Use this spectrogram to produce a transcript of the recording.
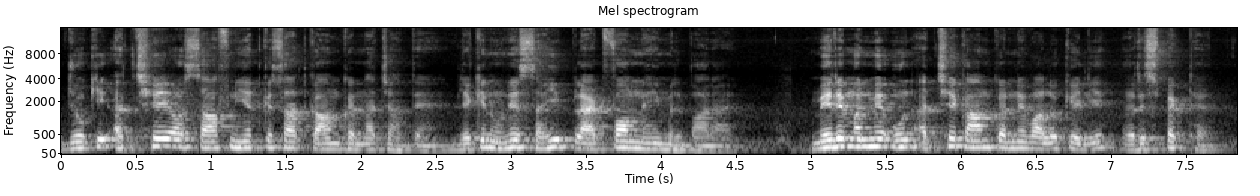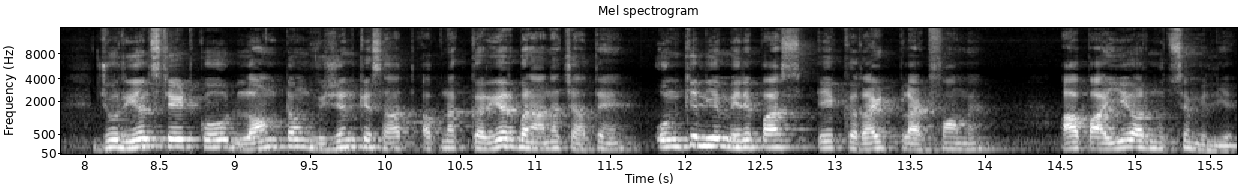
जो कि अच्छे और साफ़ नीयत के साथ काम करना चाहते हैं, लेकिन उन्हें सही प्लेटफॉर्म नहीं मिल पा रहा है। मेरे मन में उन अच्छे काम करने वालों के लिए रिस्पेक्ट है, जो रियल स्टेट को लॉन्ग टर्म विजन के साथ अपना करियर बनाना चाहते हैं। उनके लिए मेरे पास एक राइट प्लेटफॉर्म है। आप आइए और मुझसे मिलिए।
